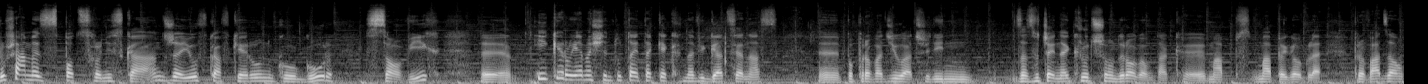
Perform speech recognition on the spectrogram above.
Ruszamy spod schroniska Andrzejówka w kierunku gór Sowich yy, i kierujemy się tutaj tak jak nawigacja nas yy, poprowadziła, czyli zazwyczaj najkrótszą drogą, tak yy, map, mapy Google prowadzą,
